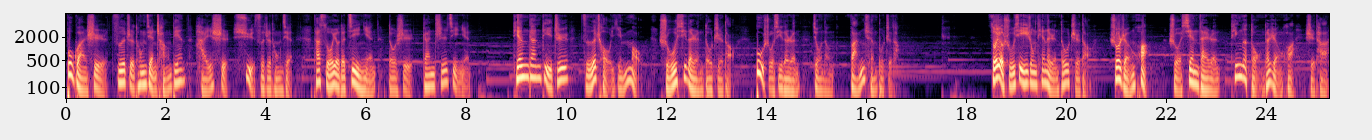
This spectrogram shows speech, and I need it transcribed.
不管是《资治通鉴》长编还是《续资治通鉴》，它所有的纪年都是干支纪年，天干地支、子丑寅卯，熟悉的人都知道，不熟悉的人就能完全不知道。所有熟悉易中天的人都知道，说人话，说现代人听得懂的人话，是他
